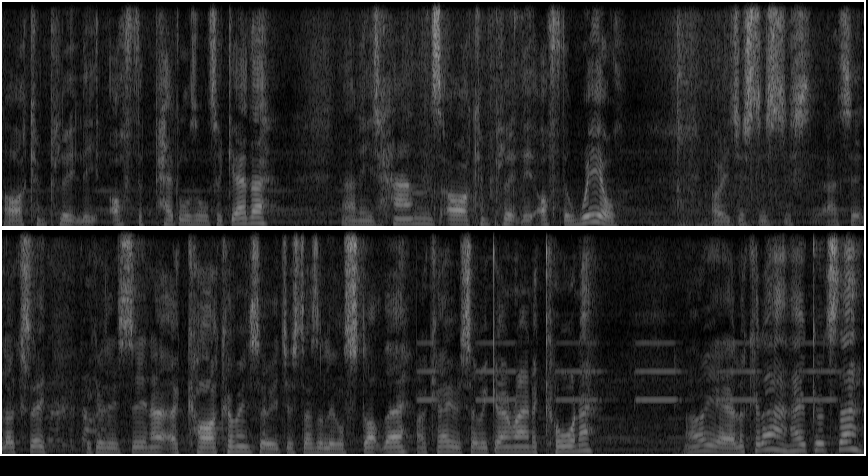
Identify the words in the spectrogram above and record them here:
are completely off the pedals altogether. And his hands are completely off the wheel. Oh, it just is just, that's it, look, see, because it's seeing a, a, car coming, so it just has a little stop there. Okay, so we're going around a corner. Oh yeah, look at that, how good's that?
